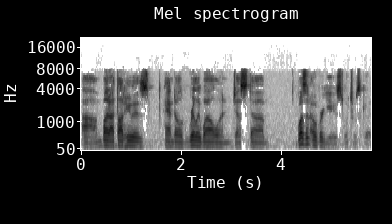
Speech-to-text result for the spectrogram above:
Um, but I thought he was handled really well and just um, wasn't overused, which was good.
